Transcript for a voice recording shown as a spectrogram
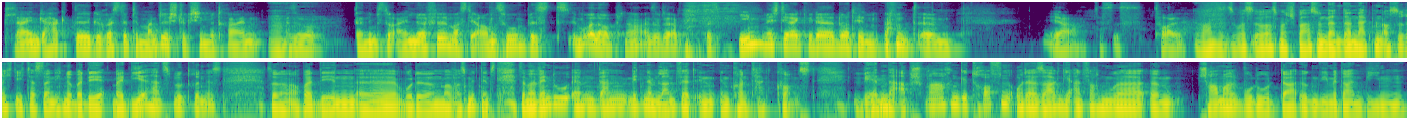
klein gehackte, geröstete Mandelstückchen mit rein. Mhm. Also da nimmst du einen Löffel, machst die Augen zu und bist im Urlaub. Ne? Also da, das beamt mich direkt wieder dorthin. Und ähm, ja, das ist toll. Wahnsinn, sowas, sowas macht Spaß und dann, dann merkt man auch so richtig, dass da nicht nur bei, der, bei dir Herzblut drin ist, sondern auch bei denen, äh, wo du dann mal was mitnimmst. Sag mal, wenn du ähm, dann mit einem Landwirt in, in Kontakt kommst, werden mhm. da Absprachen getroffen oder sagen die einfach nur, ähm, schau mal, wo du da irgendwie mit deinen Bienen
